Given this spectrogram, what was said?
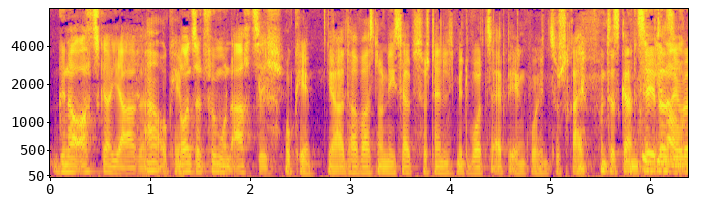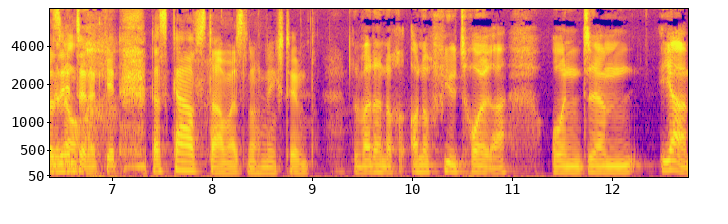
Genau, 80er Jahre. Ah, okay. 1985. Okay, ja, da war es noch nicht selbstverständlich, mit WhatsApp irgendwo hinzuschreiben und das Ganze, genau, das übers genau. Internet geht. Das gab es damals noch nicht, stimmt. Das war dann noch, auch noch viel teurer. Und ähm, ja,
